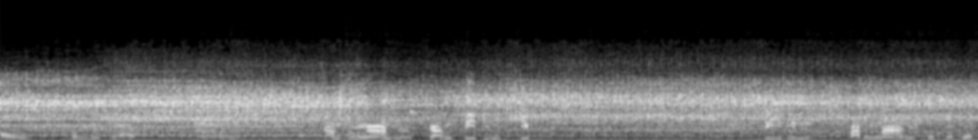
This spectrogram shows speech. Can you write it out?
เอา บรรยากาศเอ่อการทำงานนะการตีดินคลิป ตีดินปั้นหน้านี่ผมกับบก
